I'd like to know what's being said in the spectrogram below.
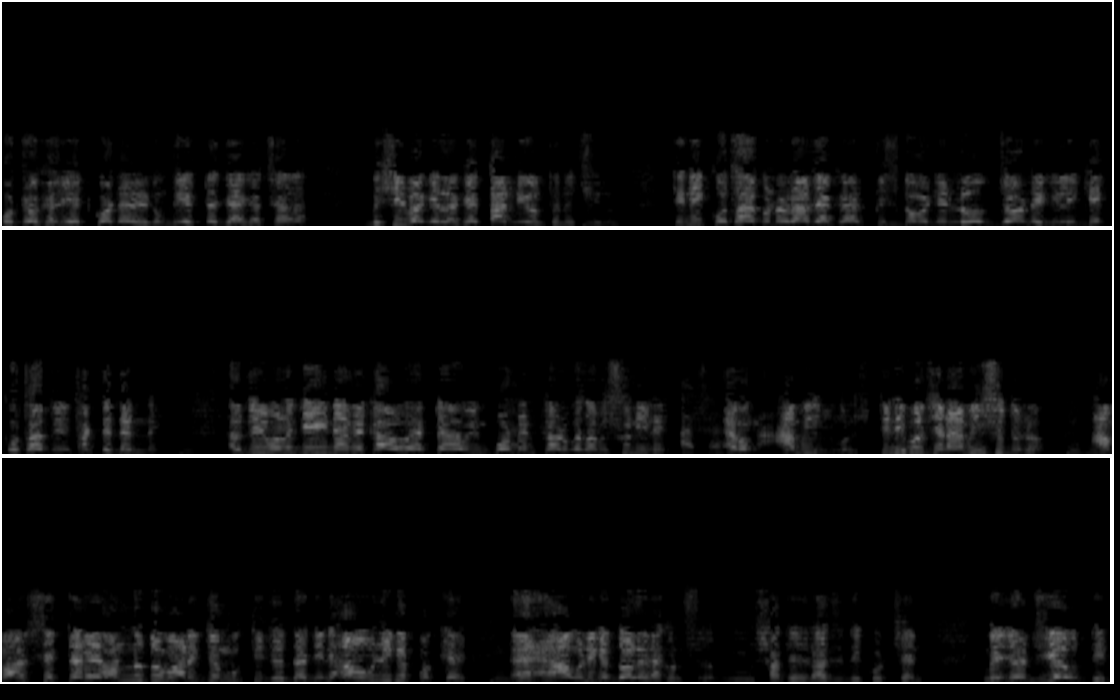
পটুয়াখালী হেডকোয়ার্টার এরকম দুই একটা জায়গা ছাড়া বেশিরভাগ এলাকায় তার নিয়ন্ত্রণে ছিল। তিনি কোথাও কোনো রাজাকার পিস কমিটির লোকজন এগুলিকে কোথাও তিনি থাকতে দেন নাই। আর তিনি বলেন যে এই নামে কারও একটা ইম্পর্টেন্ট কারোর কথা আমি শুনি নাই। আচ্ছা। এবং আমি তিনি বলছেন আমি শুধু না আমার সেক্টরে অন্যতম আরেকজন মুক্তিযোদ্ধা যিনি আওয়ামী লীগের পক্ষে আওয়ামী লীগের দলের এখন সাথে রাজনীতি করছেন মেজর জিয়াউদ্দিন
